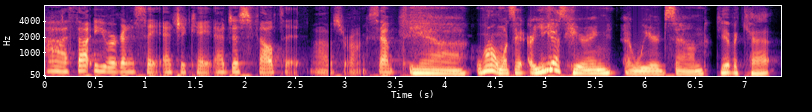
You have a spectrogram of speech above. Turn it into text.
Oh, I thought you were going to say educate. I just felt it. I was wrong. So yeah. Hold on one second. Are you guys hearing a weird sound? Do you have a cat?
